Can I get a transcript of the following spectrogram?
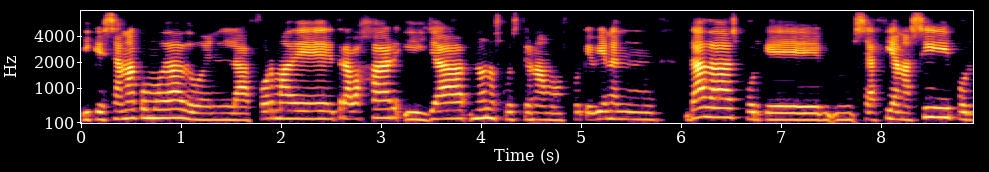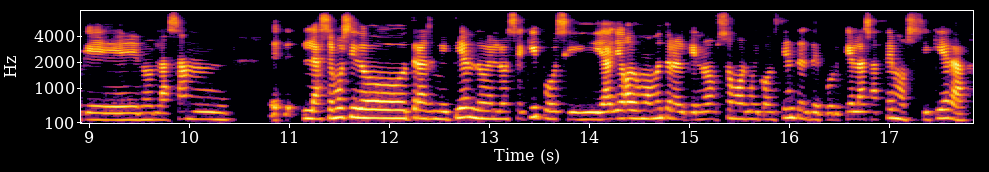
y que se han acomodado en la forma de trabajar y ya no nos cuestionamos porque vienen dadas, porque mm, se hacían así, porque nos las han eh, las hemos ido transmitiendo en los equipos y ha llegado un momento en el que no somos muy conscientes de por qué las hacemos siquiera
